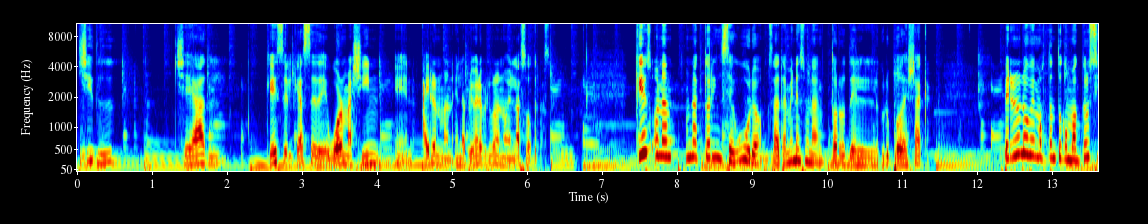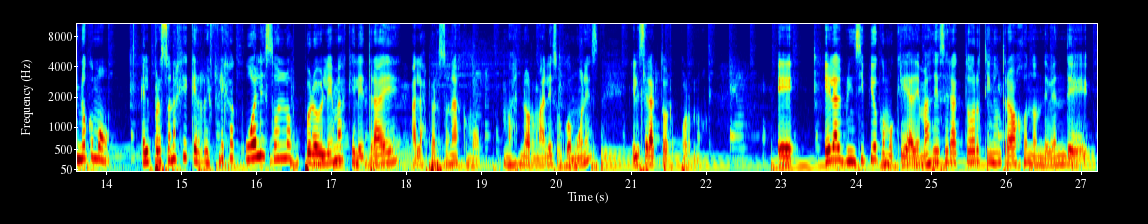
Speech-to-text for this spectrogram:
Cheadle. Cheadle, que es el que hace de War Machine en Iron Man, en la primera película, no en las otras. Que es un actor inseguro, o sea, también es un actor del grupo de Jack. Pero no lo vemos tanto como actor, sino como el personaje que refleja cuáles son los problemas que le trae a las personas como más normales o comunes el ser actor porno. Eh, él al principio como que además de ser actor tiene un trabajo en donde vende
